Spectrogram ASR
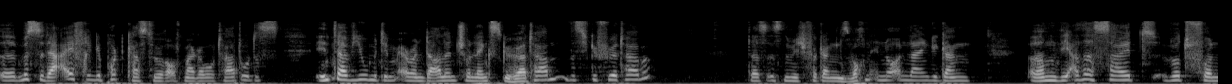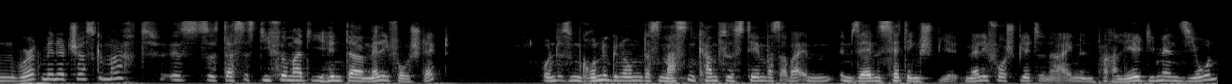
äh, müsste der eifrige Podcast-Hörer auf Magabotato das Interview mit dem Aaron Darland schon längst gehört haben, das ich geführt habe. Das ist nämlich vergangenes Wochenende online gegangen. Um, ähm, The Other Side wird von Word Managers gemacht. Ist, das ist die Firma, die hinter Malifaux steckt. Und ist im Grunde genommen das Massenkampfsystem, was aber im, im selben Setting spielt. Malifaux spielt in einer eigenen Paralleldimension,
